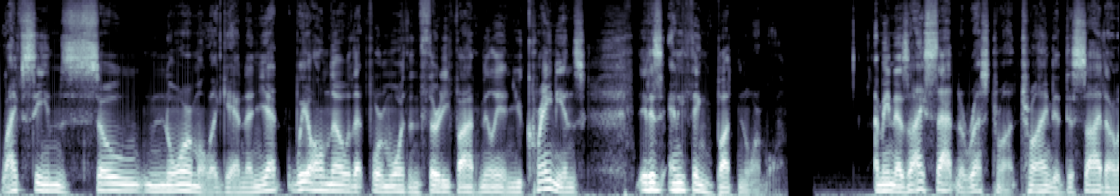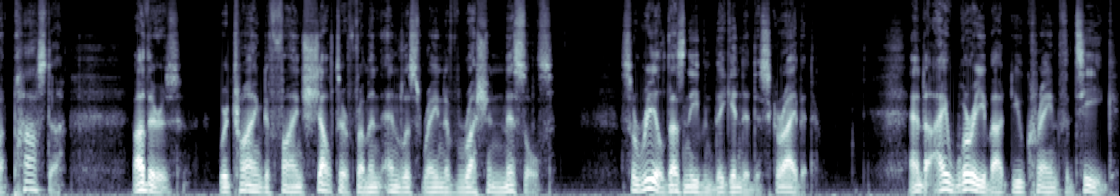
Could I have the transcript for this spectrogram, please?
Life seems so normal again, and yet we all know that for more than 35 million Ukrainians, it is anything but normal. I mean, as I sat in a restaurant trying to decide on a pasta, others we're trying to find shelter from an endless rain of Russian missiles. Surreal doesn't even begin to describe it. And I worry about Ukraine fatigue.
